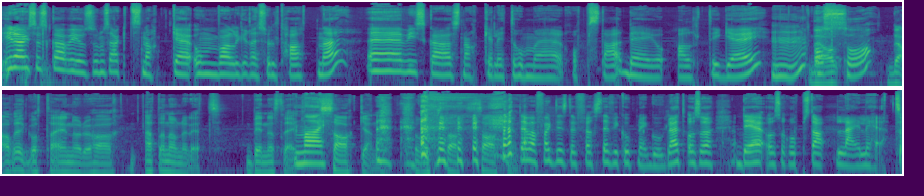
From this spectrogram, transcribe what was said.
I dag så skal vi jo som sagt snakke om valgresultatene. Eh, vi skal snakke litt om eh, Ropstad. Det er jo alltid gøy. Mm. Og så Det er aldri et godt tegn når du har etternavnet ditt. Bindestrek. Nei. Saken. Ropstad. Saken. Det var faktisk det første jeg fikk opp når jeg googlet. Og så det, og så Ropstad leilighet.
